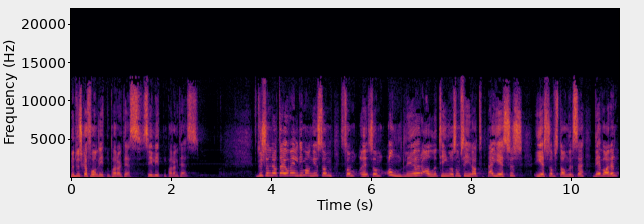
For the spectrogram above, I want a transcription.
Men du skal få en liten parentes. Si liten parentes. Du skjønner at Det er jo veldig mange som, som, uh, som åndeliggjør alle ting, og som sier at nei, Jesus, Jesu oppstandelse det var en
